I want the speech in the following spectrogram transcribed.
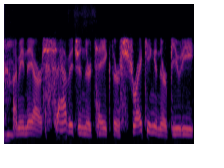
Mm-hmm. I mean, they are savage in their take. They're striking in their beauty,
